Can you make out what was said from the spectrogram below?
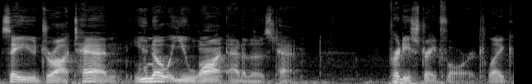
Say you draw 10, you know what you want out of those 10 pretty straightforward. Like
